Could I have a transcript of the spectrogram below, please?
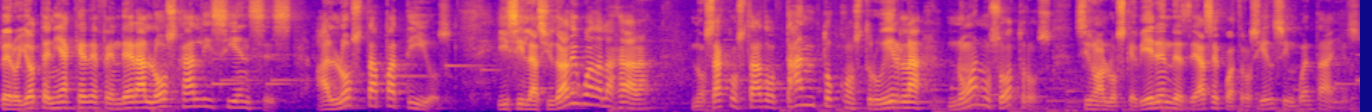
pero yo tenía que defender a los jaliscienses, a los tapatíos. Y si la ciudad de Guadalajara nos ha costado tanto construirla, no a nosotros, sino a los que vienen desde hace 450 años,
